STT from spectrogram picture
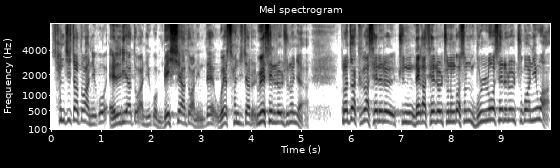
선지자도 아니고 엘리야도 아니고 메시아도 아닌데 왜 선지자를 왜 세례를 주느냐? 그러자 그가 세례를 준 내가 세례를 주는 것은 물로 세례를 주거니와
